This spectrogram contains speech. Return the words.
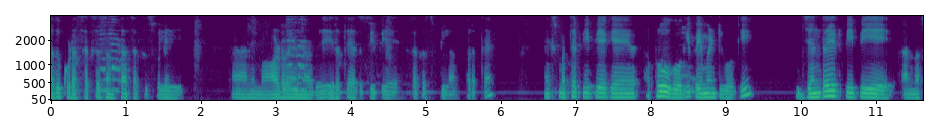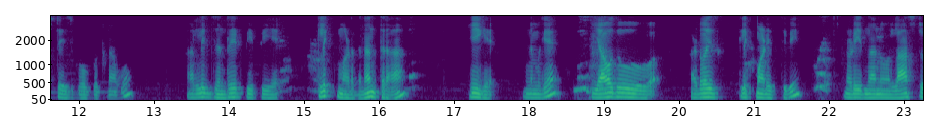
ಅದು ಕೂಡ ಸಕ್ಸಸ್ ಅಂತ ಸಕ್ಸಸ್ಫುಲಿ ನಿಮ್ಮ ಆರ್ಡರ್ ಏನಾದ್ರು ಇರುತ್ತೆ, ಅದು ಪಿ ಪಿ ಸಕ್ಸಸ್ಫುಲ್ ಅಂತ ಬರುತ್ತೆ. ನೆಕ್ಸ್ಟ್ ಮತ್ತೆ ಪಿ ಪಿ ಎಗೆ ಅಪ್ರೂವ್ಗೆ ಹೋಗಿ ಪೇಮೆಂಟ್ಗೆ ಹೋಗಿ ಜನ್ರೇಟ್ ಪಿ ಪಿ ಎ ಅನ್ನೋ ಸ್ಟೇಜ್ಗೆ ಹೋಗ್ಬೇಕು ನಾವು. ಅಲ್ಲಿ generate P P A click ಮಾಡಿದ ನಂತರ ಹೀಗೆ ನಮಗೆ ಯಾವುದು ಅಡ್ವೈಸ್ ಕ್ಲಿಕ್ ಮಾಡಿರ್ತೀವಿ. ನೋಡಿ ಇದು ನಾನು ಲಾಸ್ಟು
